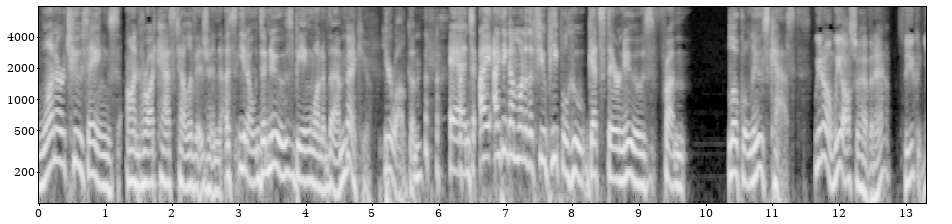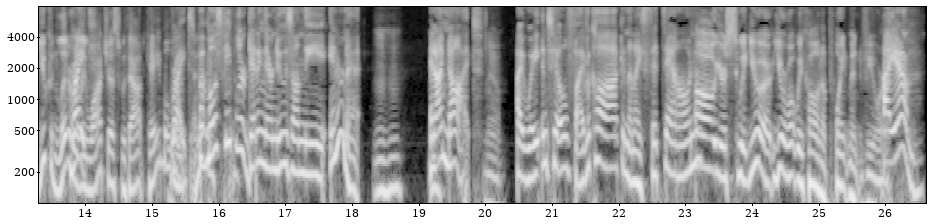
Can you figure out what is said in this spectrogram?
one or two things on broadcast television, Uh, you know, the news being one of them. Thank you. You're welcome. and I, I think I'm one of the few people who gets their news from local newscasts. You know, we also have an app, so you can you can literally Right. watch us without cable. Right. But most people are getting their news on the internet. Mm-hmm. And I'm not. Yeah. I wait until five o'clock and then I sit down. Oh, you're sweet. You are you're what we call an appointment viewer. I am.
